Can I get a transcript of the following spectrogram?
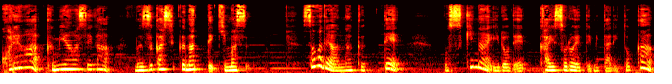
これは組み合わせが難しくなってきます。そうではなくって好きな色で買い揃えてみたりとか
